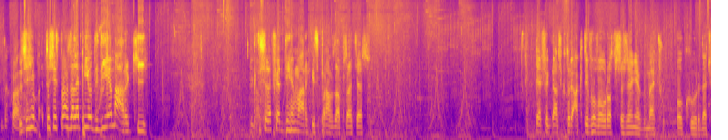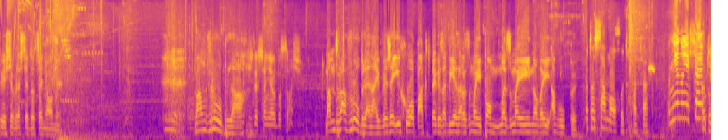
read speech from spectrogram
To Dokładnie. się, to się sprawdza lepiej od DMR-ki. To się lepiej od DMR-ki sprawdza przecież. Pierwszy gracz, który aktywował rozszerzenie w meczu. O kurde, czuję się wreszcie doceniony. Mam wróbla. Jakieś leczenie albo coś? Mam dwa wróble najwyżej i chłopa, którego zabiję zaraz z mojej pom z mojej nowej AWP. No to samochód chociaż. Nie no, nie chciałem Cię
